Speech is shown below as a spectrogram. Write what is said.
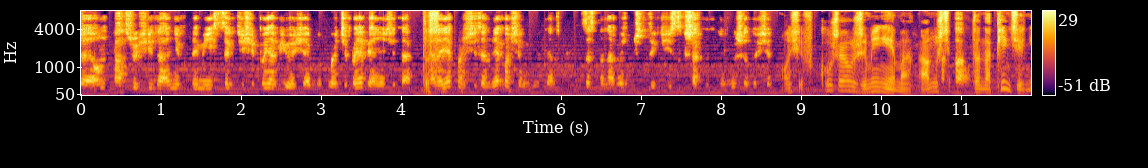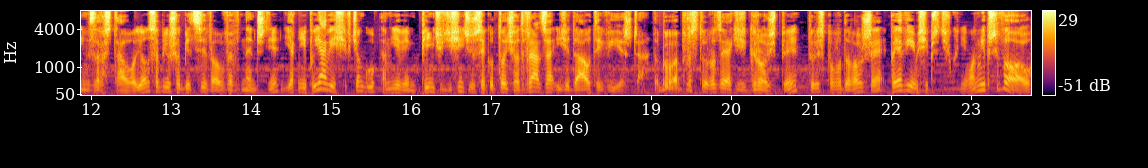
że on patrzył się idealnie w te miejsce, gdzie się pojawiłeś, jakby w momencie pojawiania się, tak. To Ale jak on się ten, jak on się mógł ten zastanawiać, czy ty gdzieś z krzaków nie wyszedłeś się? On się wkurzał, że mnie nie ma, a on już się, Aha. to napięcie w nim wzrastało i on sobie już obiecywał wewnętrznie, jak nie pojawi się w ciągu, tam nie wiem, 5-10 sekund, to on się odwraca, idzie do auta i wyjeżdża. To była po prostu rodzaj jakiejś groźby, który spowodował, że pojawiłem się przeciwko niemu. On mnie przywołał.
